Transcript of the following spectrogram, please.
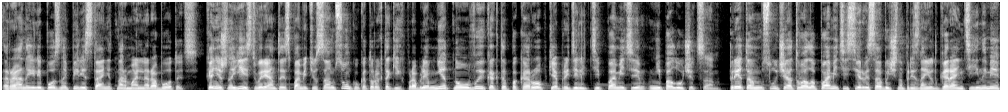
рано или поздно перестанет нормально работать. Конечно, есть варианты с памятью Samsung, у которых таких проблем нет, но, увы, как-то по коробке определить тип памяти не получится. При этом в случае отвала памяти сервисы обычно признают гарантийными,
